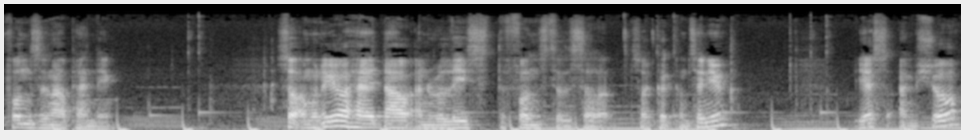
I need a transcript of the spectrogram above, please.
funds are now pending. So I'm going to go ahead now and release the funds to the seller. So I click continue. Yes, I'm sure.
